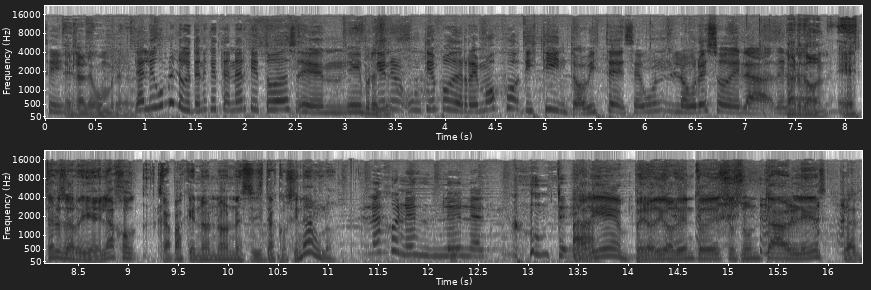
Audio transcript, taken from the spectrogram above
Sí. es la legumbre. La legumbre lo que tenés que tener que todas eh, Sí, tienen un tiempo de remojo distinto, ¿viste? Según lo grueso de la... de la- Perdón, Esther se ríe. El ajo, capaz que no, no necesitas cocinarlo. El ajo no es, no es la legumbre. Ah. Está bien, pero digo, dentro de esos untables Claro.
